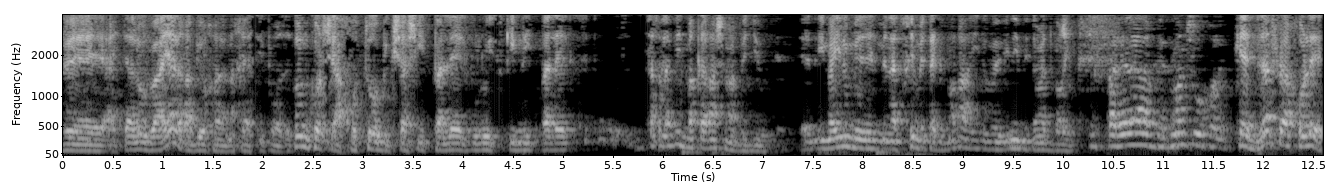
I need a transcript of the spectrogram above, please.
והייתה לו בעיה לרבי יוחנן אחרי הסיפור הזה. קודם כל שאחותו ביקשה שיתפלל והוא לא הסכים להתפלל. צריך להבין מה קרה שם בדיוק. אם היינו מנתחים את הגמרא היינו מבינים כמה דברים. התפלל עליו בזמן שהוא חולה. כן, בזמן שהוא היה חולה.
